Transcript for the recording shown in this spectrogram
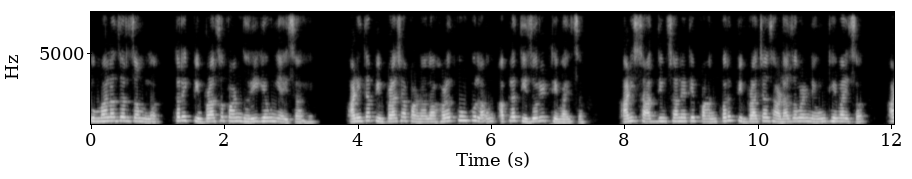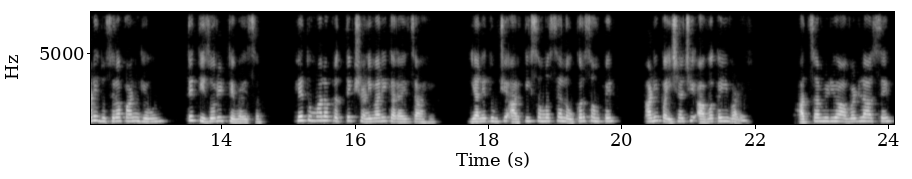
तुम्हाला जर जमलं तर एक पिंपळाचं पान घरी घेऊन यायचं आहे. आणि त्या पिंपळाच्या पानाला हळद कुंकू लावून आपल्या तिजोरीत ठेवायचं. आणि सात दिवसाने ते पान परत पिंपळाच्या झाडाजवळ नेऊन ठेवायचं आणि दुसरं पान घेऊन ते तिजोरीत ठेवायचं. हे तुम्हाला प्रत्येक शनिवारी करायचं आहे. याने तुमची आर्थिक समस्या लवकर संपेल आणि पैशाची आवकही वाढेल. आजचा व्हिडिओ आवडला असेल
